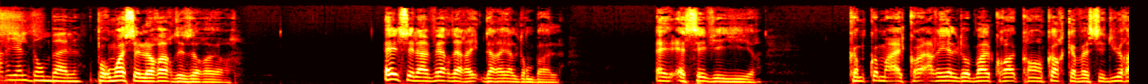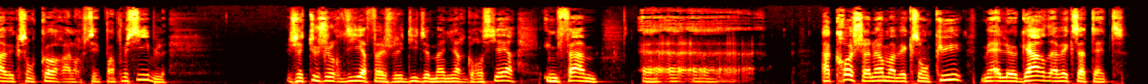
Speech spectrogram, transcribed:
Ariel Dombal. Pour moi, c'est l'horreur des horreurs. Elle, c'est l'inverse d'Ari- d'Ariel Dombal. Elle, elle sait vieillir. Comme, Ariel Dombal croit, croit encore qu'elle va séduire avec son corps. Alors, c'est pas possible. J'ai toujours dit, enfin, je le dis de manière grossière, une femme euh, euh, euh, accroche un homme avec son cul, mais elle le garde avec sa tête.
